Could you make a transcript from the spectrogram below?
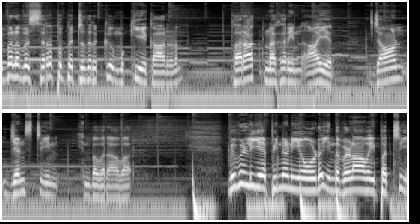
இவ்வளவு சிறப்பு பெற்றதற்கு முக்கிய காரணம் பராக் நகரின் ஆயர் ஜான் ஜென்ஸ்டீன் என்பவராவார். விவிலிய பின்னணியோடு இந்த விழாவை பற்றி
